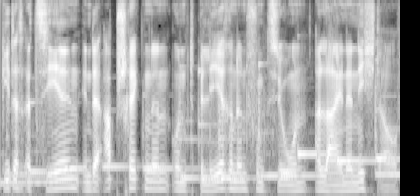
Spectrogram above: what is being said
geht das Erzählen in der abschreckenden und belehrenden Funktion alleine nicht auf.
